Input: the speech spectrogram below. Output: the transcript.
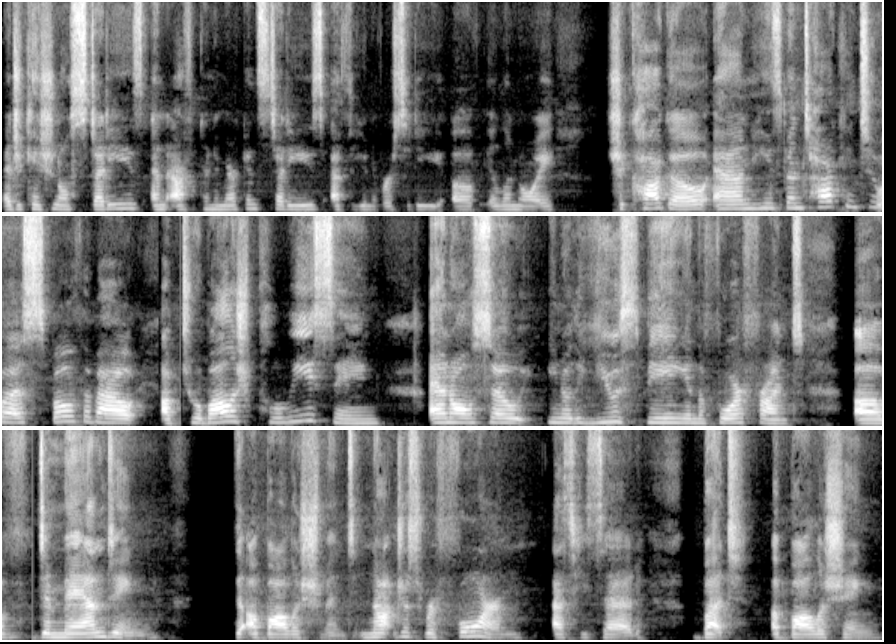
educational studies and African American studies at the University of Illinois Chicago, and he's been talking to us both about uh, to abolish policing and also, you know, the youth being in the forefront of demanding the abolishment, not just reform, as he said, but abolishing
